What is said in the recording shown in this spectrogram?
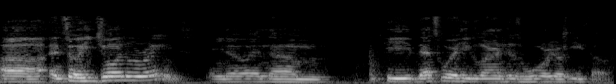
Uh, and so he joined the Marines, you know, and um, he that's where he learned his warrior ethos.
